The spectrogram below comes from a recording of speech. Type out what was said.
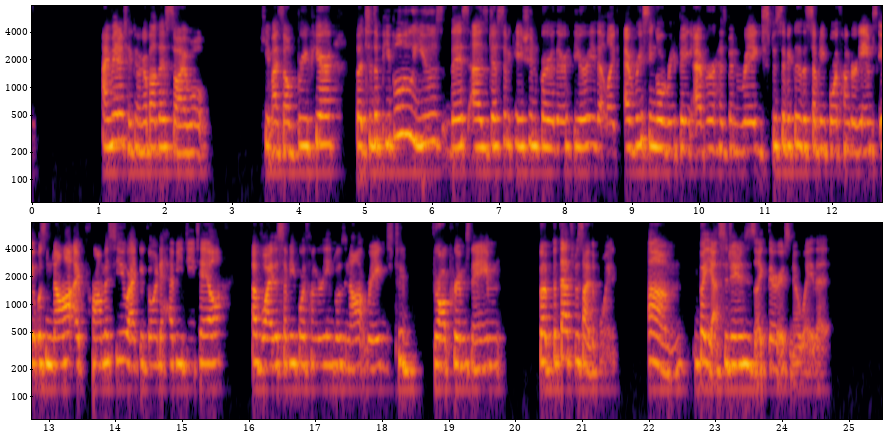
I made a TikTok about this, so I will keep myself brief here. But to the people who use this as justification for their theory that like every single reaping ever has been rigged, specifically the 74th Hunger Games, it was not. I promise you, I could go into heavy detail of why the 74th Hunger Games was not rigged to draw Prim's name. But but that's beside the point. Um, but yeah, so Janus is like, there is no way that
